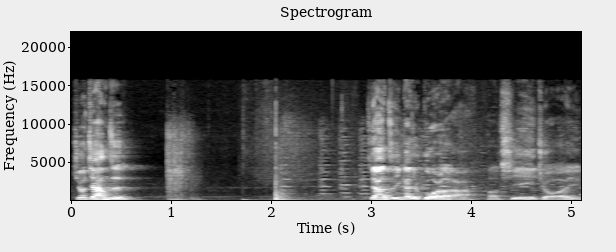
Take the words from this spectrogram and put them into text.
就这样子。这样子应该就过了啦，哦，七一九而已。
